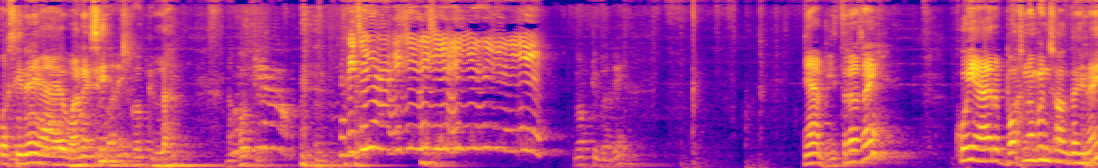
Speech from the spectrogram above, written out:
पसिनै आयो भनेपछि ल। गफ्टी गरे यहाँभित्र चाहिँ कोही आएर बस्न पनि सक्दैन है।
